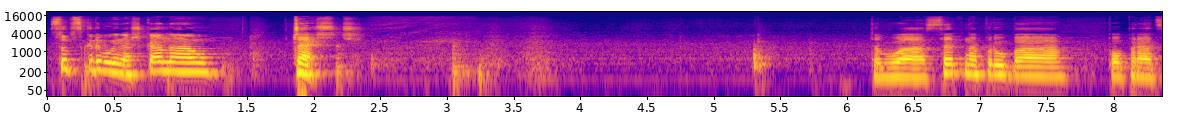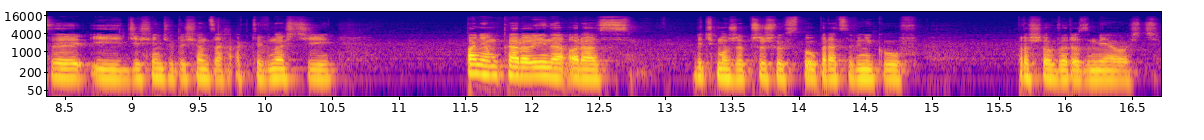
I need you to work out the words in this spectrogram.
subskrybuj nasz kanał. Cześć! To była setna próba po pracy i 10 tysiącach aktywności. Panią Karolinę oraz być może przyszłych współpracowników proszę o wyrozumiałość.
